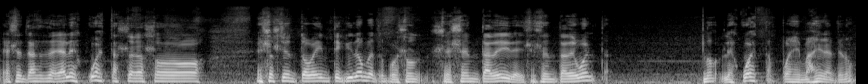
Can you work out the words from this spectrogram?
etcétera, etcétera, ya les cuesta esos, esos 120 kilómetros, porque son 60 de ida y 60 de vuelta, ¿no? Les cuesta, pues imagínate, ¿no?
